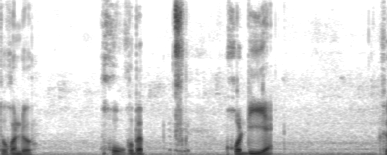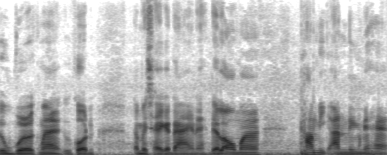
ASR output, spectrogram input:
ทุกคนดู โหคือแบบโคตรดีอะคือเวิร์กมากทุกคนเอาไปใช้ก็ได้นะ เดี๋ยวเรามาทำอีกอันหนึงนะฮะ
